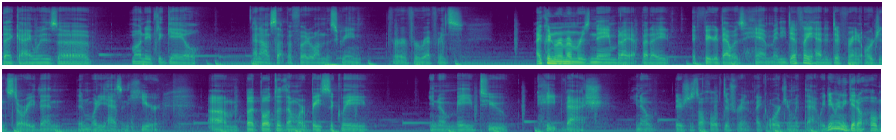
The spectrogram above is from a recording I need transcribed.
that guy was uh, Monev the Gale, and I'll slap a photo on the screen for for reference. I couldn't remember his name, but I but I, I figured that was him, and he definitely had a different origin story than than what he has in here. Um, but both of them were basically, you know, made to hate Vash. You know, there's just a whole different like origin with that. We didn't really get a whole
